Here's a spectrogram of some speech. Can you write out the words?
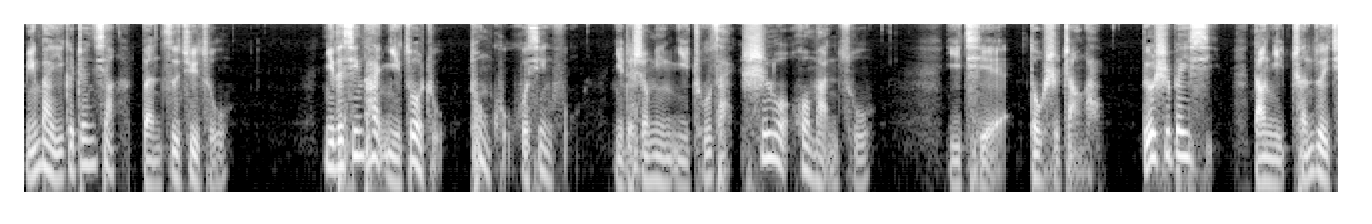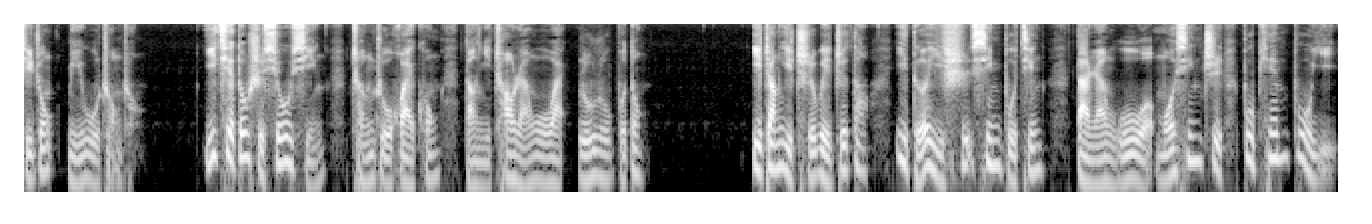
明白一个真相：本自具足。你的心态你做主，痛苦或幸福；你的生命你主宰，失落或满足。一切都是障碍，得失悲喜。当你沉醉其中，迷雾重重。一切都是修行，成住坏空。当你超然物外，如如不动。一张一弛谓之道，一得一失心不惊。淡然无我，磨心智，不偏不倚，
